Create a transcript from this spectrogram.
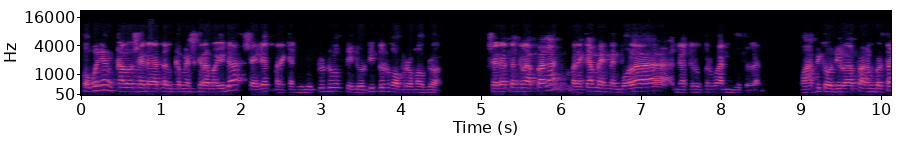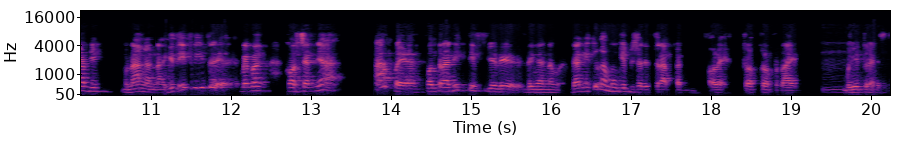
Pokoknya kalau saya datang ke Mes Keramayuda, saya lihat mereka duduk-duduk, tidur-tidur, ngobrol-ngobrol. Saya datang ke lapangan, mereka main-main bola, nggak keru-keruan gitu kan. Wah, tapi kalau di lapangan bertanding, menangan. Nah, gitu itu itu memang konsepnya apa ya kontradiktif jadi dengan dan itu nggak mungkin bisa diterapkan oleh klub-klub lain. Hmm. Begitu ST.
